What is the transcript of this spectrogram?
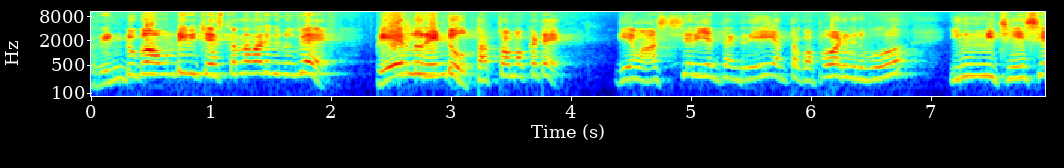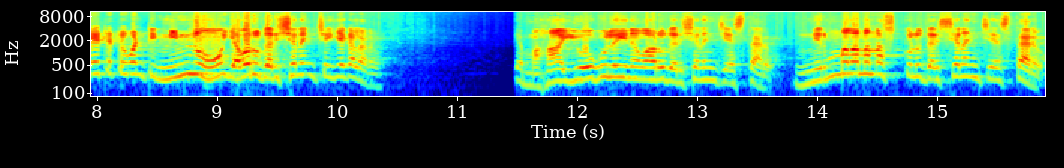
రెండుగా ఉండి ఇవి చేస్తున్నవాడివి నువ్వే. పేర్లు రెండు తత్వం ఒక్కటే. ఏం ఆశ్చర్యం తండ్రి ఎంత గొప్పవాడివి నువ్వు. ఇన్ని చేసేటటువంటి నిన్ను ఎవరు దర్శనం చెయ్యగలరు? మహాయోగులైన వారు దర్శనం చేస్తారు. నిర్మల మనస్కులు దర్శనం చేస్తారు.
